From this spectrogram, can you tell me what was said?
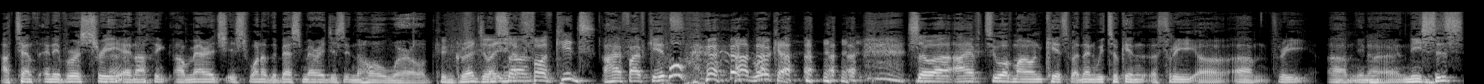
our 10th anniversary, and I think our marriage is one of the best marriages in the whole world. congratulations! And You have five kids, I have five kids. hard worker. So uh, I have two of my own kids, but then we took in uh, three, uh, um, three, um, you know, uh, nieces,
